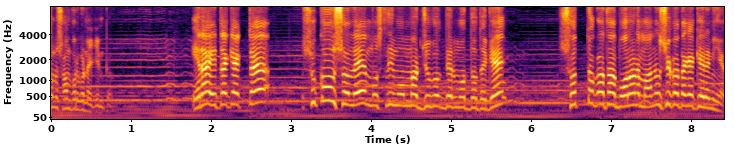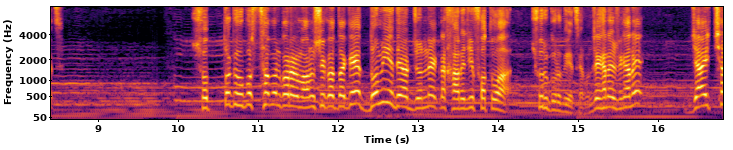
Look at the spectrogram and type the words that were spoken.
কোনো সম্পর্ক নেই কিন্তু। এরা এটাকে একটা সুকৌশলে মুসলিম উম্মার যুবকদের মধ্য থেকে সত্য কথা বলার মানসিকতাকে কেড়ে নিয়েছে। সত্যকে উপস্থাপন করার মানসিকতাকে দমিয়ে দেওয়ার জন্য একটা খারেজি ফতোয়া শুরু করে দিয়েছে যেখানে সেখানে যা ইচ্ছা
